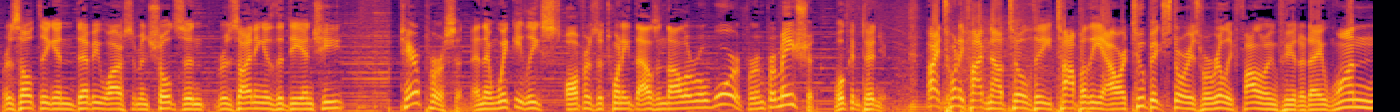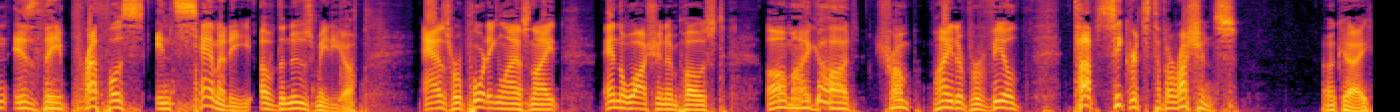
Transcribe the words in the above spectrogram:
resulting in Debbie Wasserman Schultz resigning as the DNC chairperson. And then WikiLeaks offers a $20,000 reward for information. We'll continue. All right, 25 now till the top of the hour. Two big stories we're really following for you today. One is the breathless insanity of the news media. As reporting last night and the Washington Post, oh my God, Trump might have revealed top secrets to the Russians. Okay.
